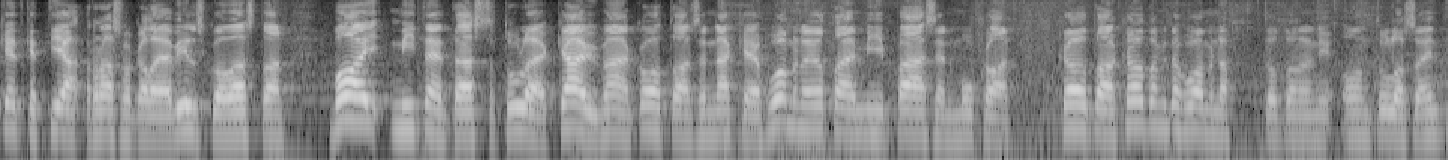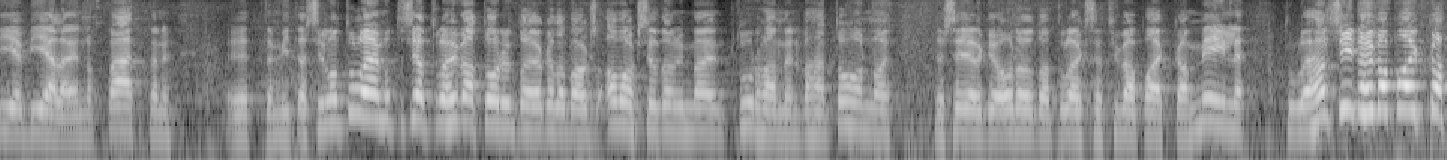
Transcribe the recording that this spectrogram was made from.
ketket ja Rasvakala ja Vilskua vastaan. Vai miten tässä tulee käymään? Kohtaan sen näkee. Huomenna jotain, mihin pääsen mukaan. Katsotaan, katsotaan mitä huomenna tota, no, niin, on tulossa. En tiedä vielä, en ole päättänyt että mitä silloin tulee, mutta sieltä tulee hyvä torjunta joka tapauksessa. Avoksilta, niin mä turhaan menen vähän tohon noin, ja sen jälkeen odotetaan tuleeko se hyvä paikka meille. Tuleehan siitä hyvä paikka,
